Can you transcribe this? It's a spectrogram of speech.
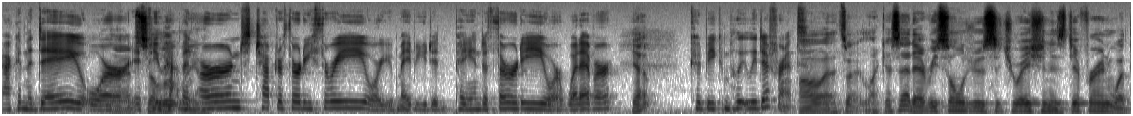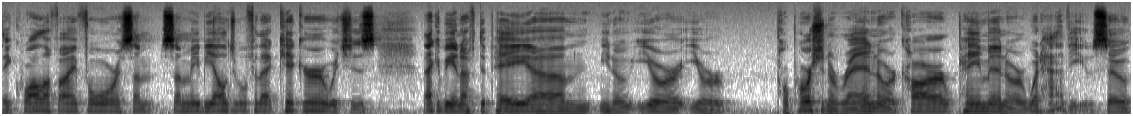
back in the day, or if you haven't earned Chapter 33, or you, maybe you didn't pay into 30, or whatever, Yep. could be completely different. Oh, that's right. Like I said, every soldier's situation is different. What they qualify for, some some may be eligible for that kicker, which is that could be enough to pay, um, you know, your your proportion of rent or car payment or what have you. So,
